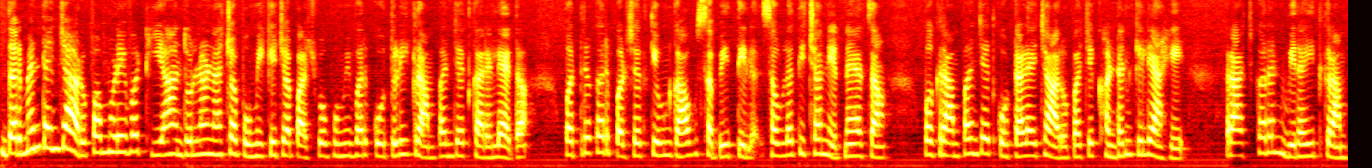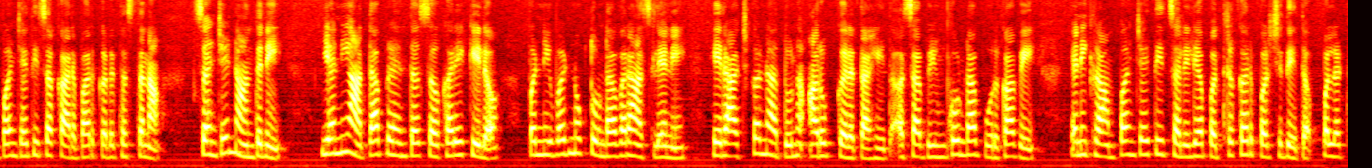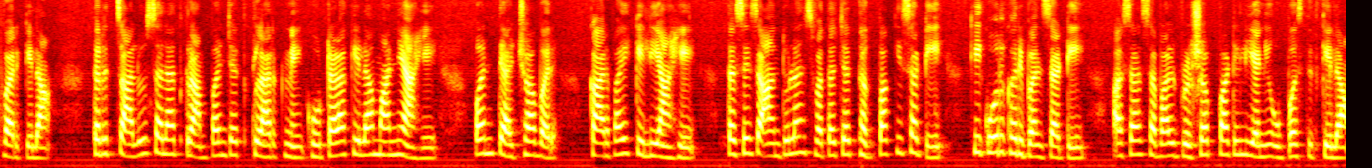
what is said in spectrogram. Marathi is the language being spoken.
दरम्यान त्यांच्या आरोपामुळे व ठिया आंदोलनाच्या भूमिकेच्या पार्श्वभूमीवर कोतळी ग्रामपंचायत कार्यालयात पत्रकार परिषद घेऊन गाव सभेतील सवलतीच्या निर्णयाचा व ग्रामपंचायत घोटाळ्याच्या आरोपाचे खंडन केले आहे. राजकारण विरहित ग्रामपंचायतीचा कारभार करत असताना संजय नांदणे यांनी आतापर्यंत सहकार्य केलं पण निवडणूक तोंडावर असल्याने हे राजकारणातून आरोप करत आहेत असा भीमगोंडा बोरगावे यांनी ग्रामपंचायतीत झालेल्या पत्रकार परिषदेत पलटवार केला. तर चालू सालात ग्रामपंचायत क्लार्कने घोटाळा केला मान्य आहे पण त्याच्यावर कारवाई केली आहे. तसेच आंदोलन स्वतःच्या थकबाकीसाठी की गोरगरिबांसाठी असा सवाल वृषभ पाटील यांनी उपस्थित केला.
